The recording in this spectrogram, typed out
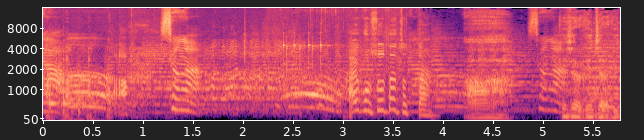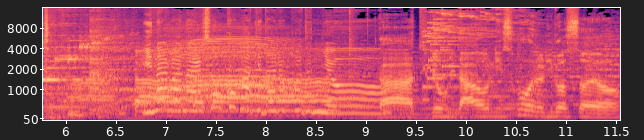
야, 성아, 아이고 쏟아졌다. 아, 성아. 괜찮아, 괜찮아, 괜찮아. 이날만을 손꼽아 기다렸거든요. 아, 드디어 우리 나은이 소원을 이뤘어요.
